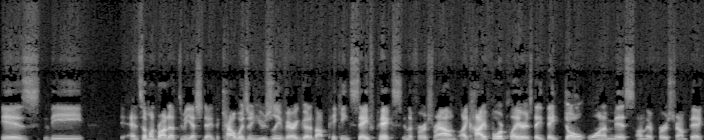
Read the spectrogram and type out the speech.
is the and someone brought it up to me yesterday. The Cowboys are usually very good about picking safe picks in the first round, like high four players. They they don't want to miss on their first round pick.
